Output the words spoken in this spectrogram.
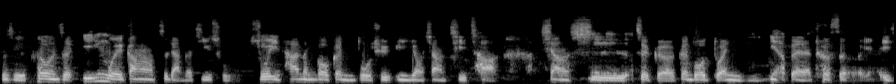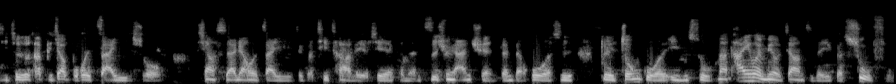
就是柯文哲因为刚刚这两个基础，所以他能够更多去运用像七叉，像是这个更多短语因他个人的特色而言，以及就是他比较不会在意说。像时代量会在意这个 TikTok 的有些可能资讯安全等等，或者是对中国的因素。那他因为没有这样子的一个束缚，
